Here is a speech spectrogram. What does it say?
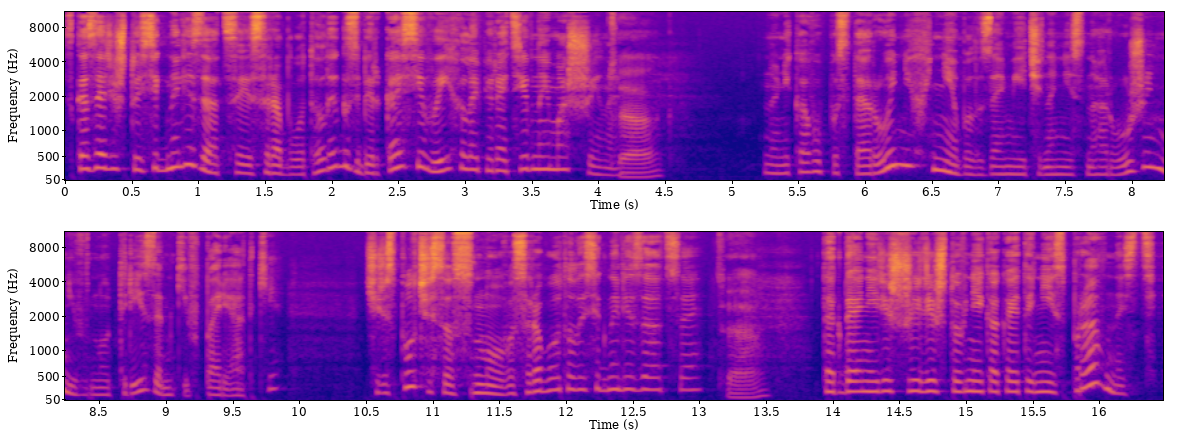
Сказали, что сигнализация сработала, и к сберкассе выехала оперативная машина. Так. Но никого посторонних не было замечено ни снаружи, ни внутри, замки в порядке. Через полчаса снова сработала сигнализация. Так. Тогда они решили, что в ней какая-то неисправность,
